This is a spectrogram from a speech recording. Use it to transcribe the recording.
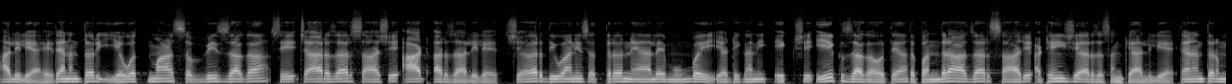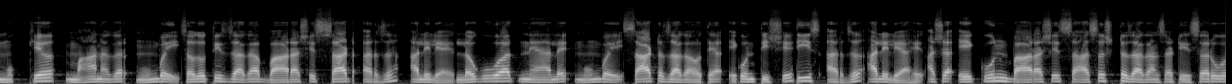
आलेले आहेत. त्यानंतर यवतमाळ सव्वीस जागा से चार हजार सहाशे आठ अर्ज आलेले आहेत. शहर दिवाणी सत्र न्यायालय मुंबई या ठिकाणी एकशे एक जागा होत्या तर पंधरा हजार सहाशे अठ्याऐंशी अर्ज संख्या आलेली आहे. त्यानंतर मुख्य महानगर मुंबई सदोतीस जागा बाराशे साठ अर्ज आलेले आहेत. लघुवाद न्यायालय मुंबई साठ जागा होत्या एकोणतीसशे तीस अर्ज आलेले आहेत. अशा एकूण बाराशे सहासष्ट जागांसाठी सर्व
